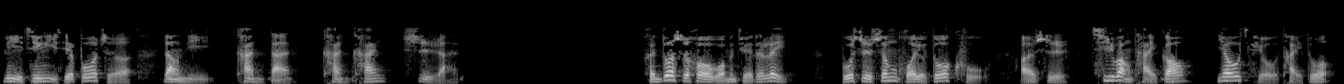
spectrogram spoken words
历经一些波折，让你看淡、看开、释然。很多时候，我们觉得累，不是生活有多苦，而是期望太高，要求太多。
